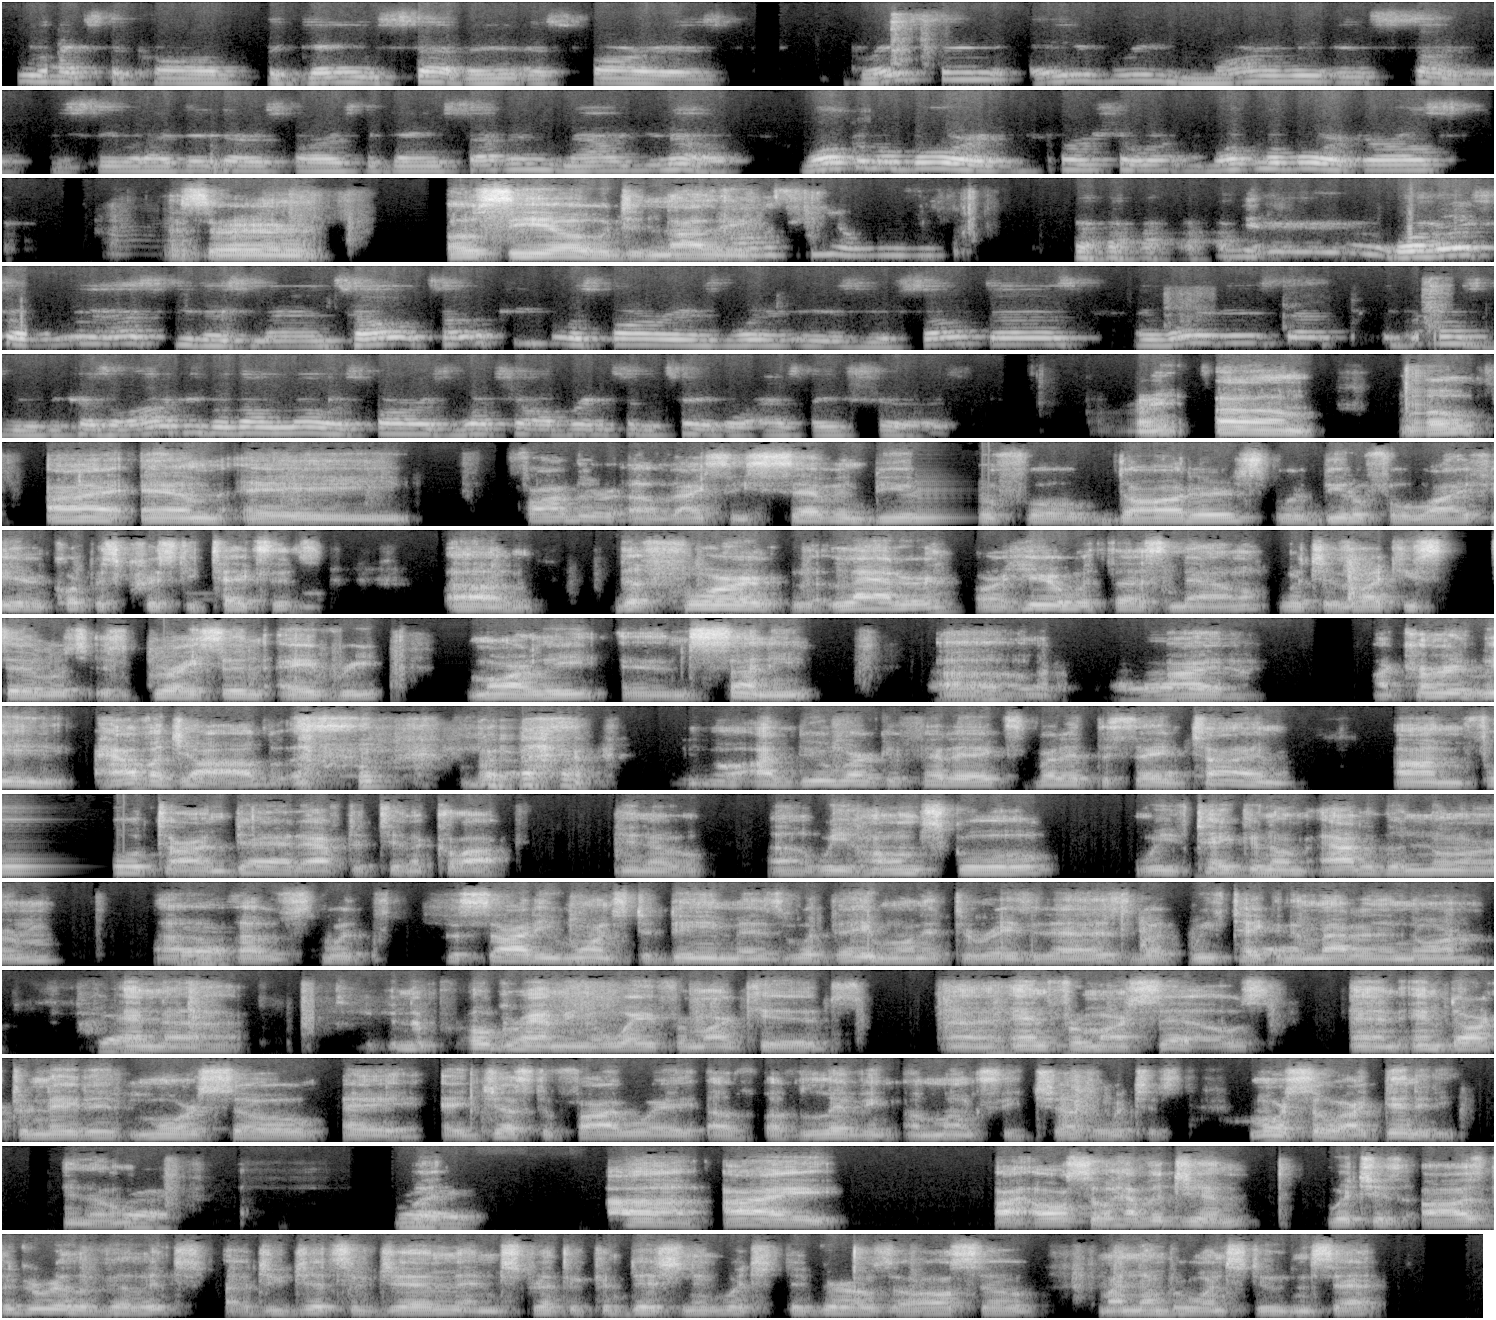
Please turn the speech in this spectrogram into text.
he likes to call the Game Seven, as far as Graysen, Avery, Marley, and Sunny. You see what I did there as far as the Game Seven? Now you know. Welcome aboard, Hershel. Welcome aboard, girls. Yes, sir. OCO Janali. well, Hershel, let me ask you this, man. Tell tell the people as far as what it is yourself does and what it is that the girls do, because a lot of people don't know as far as what y'all bring to the table as they should. Right. Um, well, I am a father of actually seven beautiful daughters with a beautiful wife here in Corpus Christi, Texas. Um, the four latter are here with us now, which is like you said, which is Graysen, Avery, Marley, and Sunny. Um, I, I currently have a job, but you know I do work at FedEx. But at the same time, I'm full time dad after ten o'clock. You know, uh, we homeschool. We've taken them out of the norm uh, yes. of what society wants to deem as what they wanted to raise it as, but we've taken yes. them out of the norm yes. and uh, taken the programming away from our kids uh, and from ourselves and indoctrinated more so a, a justified way of, of living amongst each other, which is more so identity, you know. Right. Right. Uh, I I also have a gym, which is Oz the Gorilla Village, a jiu-jitsu gym and strength and conditioning, which the girls are also my number one students at.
